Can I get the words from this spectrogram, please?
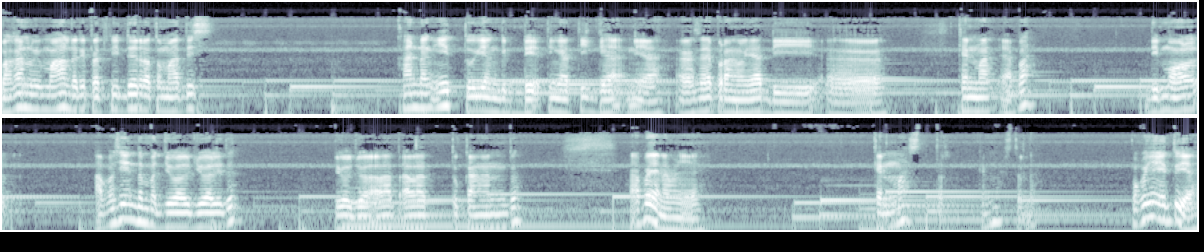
bahkan lebih mahal dari pet feeder otomatis kandang itu yang gede tinggal tiga. Nih ya uh, saya pernah lihat di uh, Kenmas apa? Di mall. Apa sih yang tempat jual-jual itu? Jual-jual alat-alat tukangan itu? Apa ya namanya ya? Ken Master Ken Master lah pokoknya itu ya.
